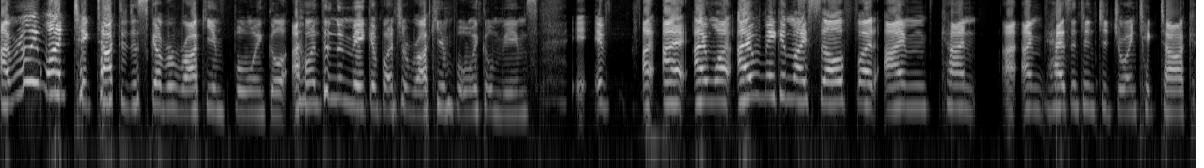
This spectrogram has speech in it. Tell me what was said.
I really want TikTok to discover Rocky and Bullwinkle. I want them to make a bunch of Rocky and Bullwinkle memes. If I, I, I want, I would make it myself, but I'm kind, I, I'm hesitant to join TikTok.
